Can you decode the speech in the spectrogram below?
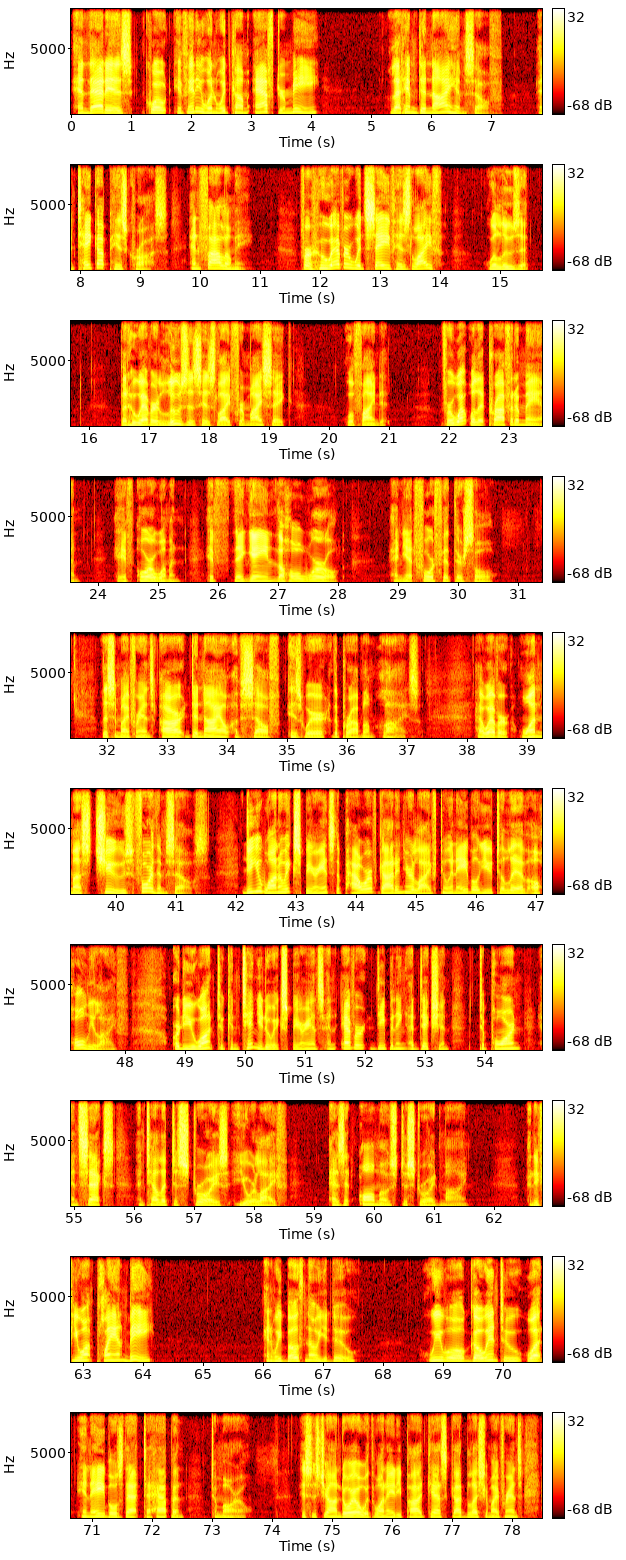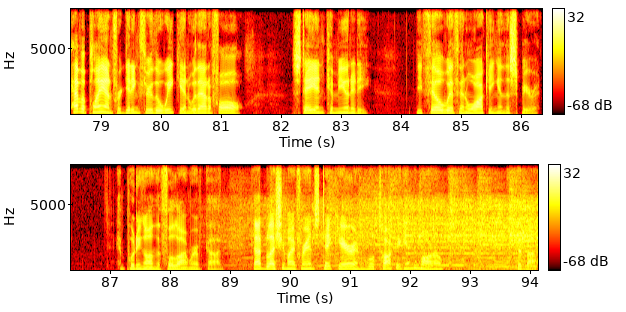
And that is, quote, if anyone would come after me, let him deny himself and take up his cross and follow me. For whoever would save his life will lose it, but whoever loses his life for my sake will find it. For what will it profit a man if or a woman if they gain the whole world and yet forfeit their soul? Listen, my friends, our denial of self is where the problem lies. However, one must choose for themselves. Do you want to experience the power of God in your life to enable you to live a holy life? Or do you want to continue to experience an ever deepening addiction to porn and sex until it destroys your life as it almost destroyed mine? And if you want plan B, and we both know you do, we will go into what enables that to happen tomorrow. This is John Doyle with 180 Podcast. God bless you, my friends. Have a plan for getting through the weekend without a fall. Stay in community. Be filled with and walking in the Spirit and putting on the full armor of God. God bless you, my friends. Take care, and we'll talk again tomorrow. Goodbye.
